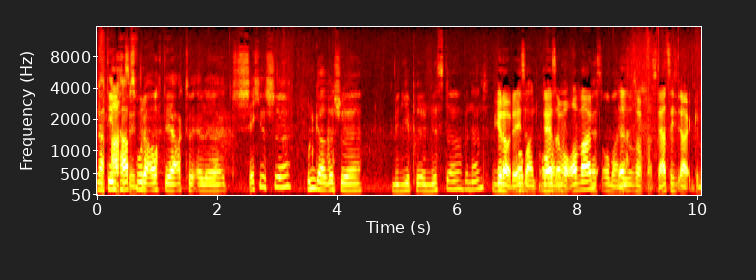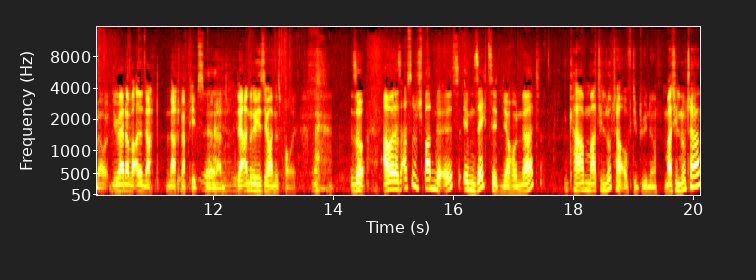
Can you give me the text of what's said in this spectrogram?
Nach dem 18. Papst wurde auch der aktuelle tschechische, ungarische Ministerminister benannt. Genau, der, Orban, ist, der ist Orban. aber Orban. Der ist Orban, Das ist auch krass. Der hat sich, ja, genau. Die werden aber alle nach, nach, nach Päpsten benannt. Der andere hieß Johannes Paul. So, aber das absolut Spannende ist, im 16. Jahrhundert kam Martin Luther auf die Bühne. Martin Luther,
